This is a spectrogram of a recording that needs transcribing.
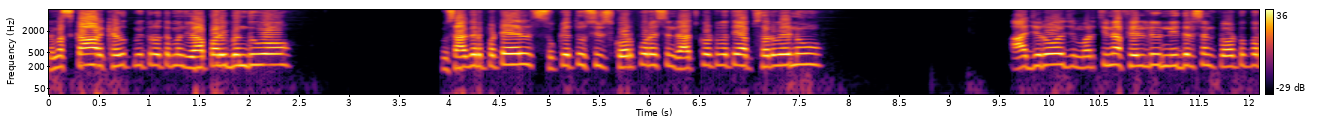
નમસ્કાર, ખેડૂત મિત્રો તેમજ વ્યાપારી બંધુઓ. હું સાગર પટેલ, સુકેતુ સીડ્સ કોર્પોરેશન, રાજકોટ વતી આપ સર્વેનું આજ રોજ મરચીના ફિલ્ડ નિદર્શન પ્લોટ ઉપર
